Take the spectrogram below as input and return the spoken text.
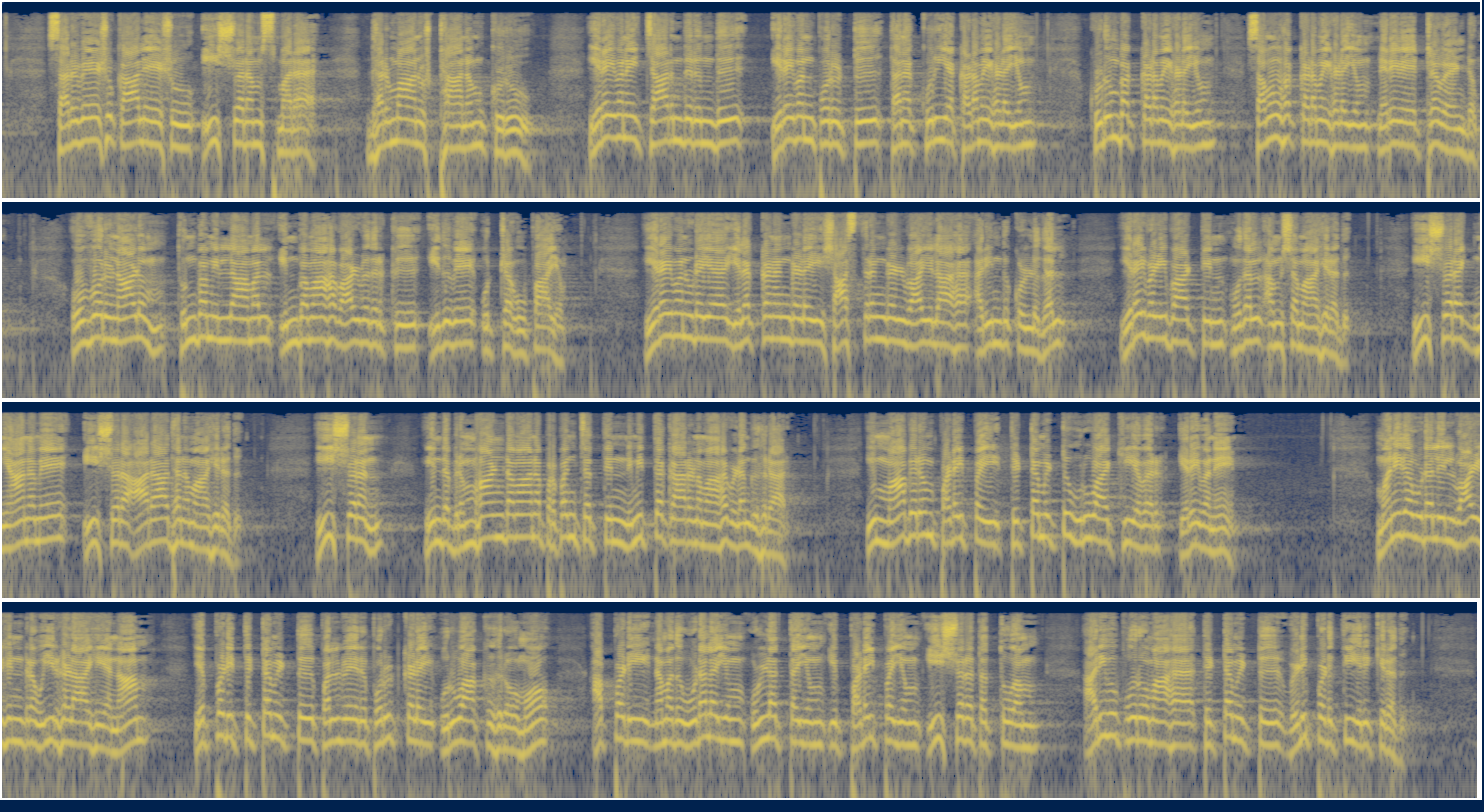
சர்வேஷு காலேஷு ஈஸ்வரம் ஸ்மர தர்மானுஷ்டானம் குரு. இறைவனை சார்ந்திருந்து இறைவன் பொருட்டு தனக்குரிய கடமைகளையும் குடும்பக் கடமைகளையும் சமூகக் கடமைகளையும் நிறைவேற்ற வேண்டும். ஒவ்வொரு நாளும் துன்பமில்லாமல் இன்பமாக வாழ்வதற்கு இதுவே உற்ற உபாயம். இறைவனுடைய இலக்கணங்களை சாஸ்திரங்கள் வாயிலாக அறிந்து கொள்ளுதல் இறை வழிபாட்டின் முதல் அம்சமாகிறது. ஈஸ்வர ஞானமே ஈஸ்வர ஆராதனமாகிறது. ஈஸ்வரன் இந்த பிரம்மாண்டமான பிரபஞ்சத்தின் நிமித்த காரணமாக விளங்குகிறார். இம்மாபெரும் படைப்பை திட்டமிட்டு உருவாக்கியவர் இறைவனே. மனித உடலில் வாழ்கின்ற உயிர்களாகிய நாம் எப்படி திட்டமிட்டு பல்வேறு பொருட்களை உருவாக்குகிறோமோ அப்படி நமது உடலையும் உள்ளத்தையும் இப்படைப்பையும் ஈஸ்வர தத்துவம் அறிவுபூர்வமாக திட்டமிட்டு வெளிப்படுத்தி இருக்கிறது.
